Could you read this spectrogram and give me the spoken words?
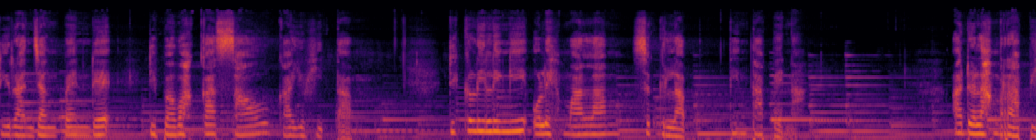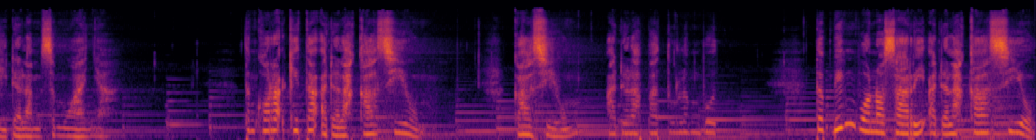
di ranjang pendek di bawah kasau kayu hitam, dikelilingi oleh malam segelap tinta pena. Adalah merapi dalam semuanya. Tengkorak kita adalah kalsium. Kalsium adalah batu lembut Tebing Wonosari adalah kalsium.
